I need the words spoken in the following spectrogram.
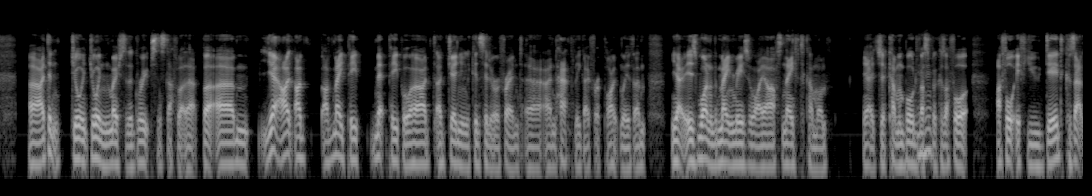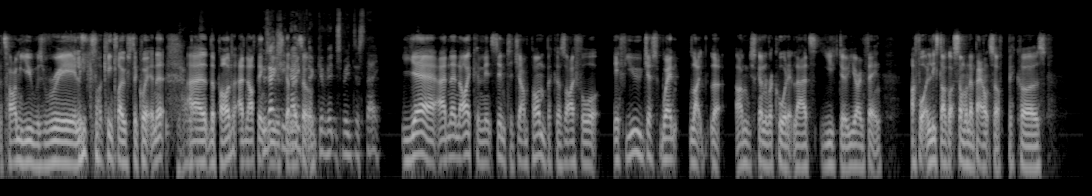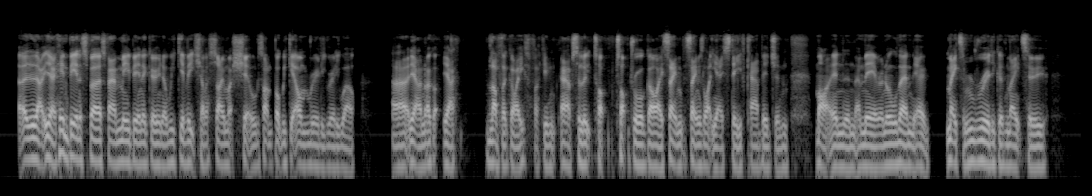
Uh, I didn't join join most of the groups and stuff like that, but um, yeah, I, I've I've made peop met people who I, I genuinely consider a friend uh, and happily go for a pint with. Um, you know, is one of the main reasons why I asked Nath to come on. Yeah, to come on board with us Mhm. because I thought I thought if you did, because at the time you was really fucking close to quitting it, Yeah, well, uh, the pod, and I think was he was actually to sort of that convinced me to stay. yeah, and then I convinced him to jump on because I thought if you just went like, look, I'm just going to record it, lads. You do your own thing. I thought at least I got someone to bounce off because, uh, like, yeah, him being a Spurs fan, me being a Gooner, we give each other so much shit all the time, but we get on really, really well. Uh, yeah, and I got yeah, love the guy. He's fucking absolute top top draw guy. Same same as like yeah, Steve Cabbage and Martin and Amir and all them. You know, made some really good mates who,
